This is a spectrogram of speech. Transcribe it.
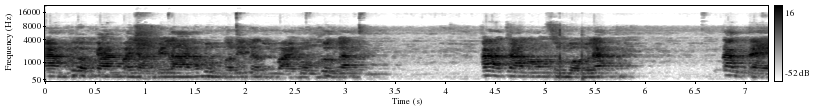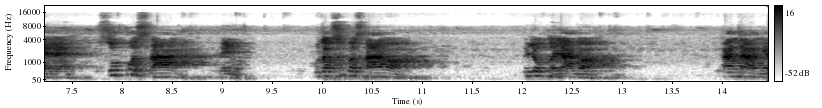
อะเพื่อการประหยัดเวลาครับผมตอนนี้จะบ่ายโมงครึ่งแล้วถ้าอาจารย์ลองสำรวจดูแล้ว ตั้งแต่ซูเปอร์สตาร์นี่รู้จักซูเปอร์สตาร์ก่อนไม่ยกตัวอย่างก่อน อาจารย์ไง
